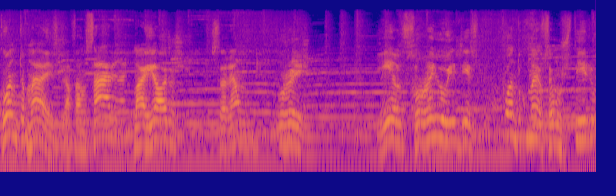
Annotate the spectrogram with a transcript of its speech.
Quanto mais avançarem, maiores serão os riscos. E ele sorriu e disse: quando começam os tiros,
